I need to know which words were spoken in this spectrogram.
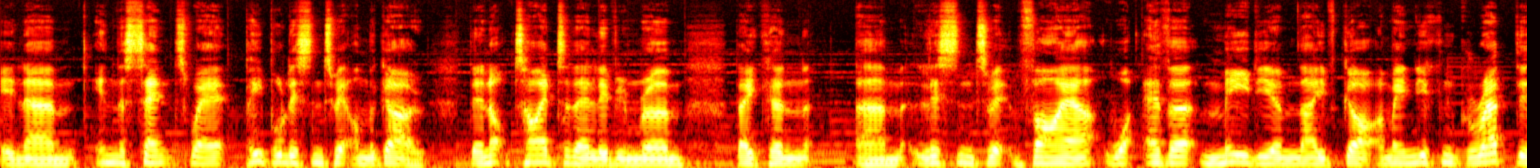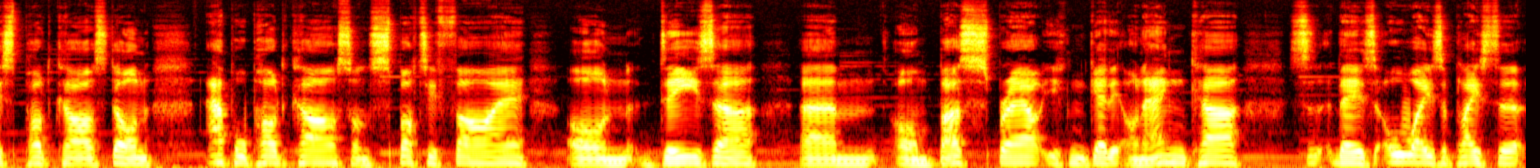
in um, in the sense where people listen to it on the go. They're not tied to their living room. They can um, listen to it via whatever medium they've got. I mean, you can grab this podcast on Apple Podcasts, on Spotify, on Deezer, um, on Buzzsprout. You can get it on Anchor. So there's always a place to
